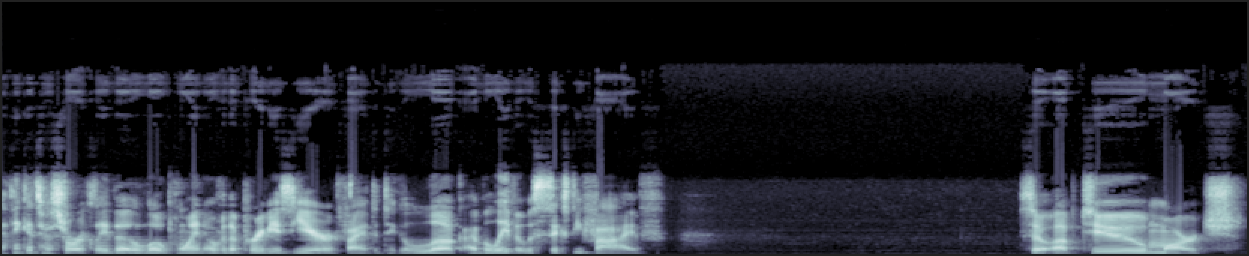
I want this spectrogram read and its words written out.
I think it's historically the low point over the previous year. If I had to take a look, I believe it was 65. So up to March,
